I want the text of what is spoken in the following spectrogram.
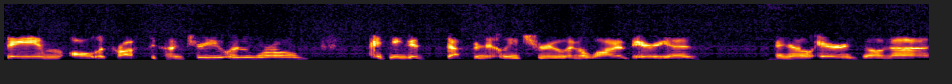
same all across the country or the world. I think it's definitely true in a lot of areas. I know Arizona,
